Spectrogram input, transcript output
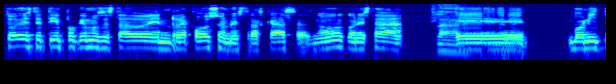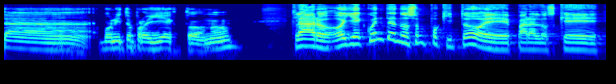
todo este tiempo que hemos estado en reposo en nuestras casas, ¿no? Con esta eh, bonita, bonito proyecto, ¿no? Claro, oye, cuéntanos un poquito eh, para los que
